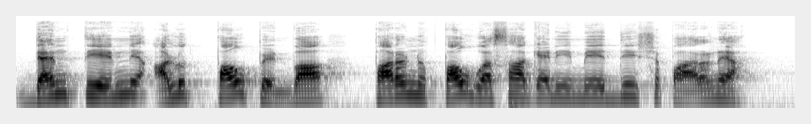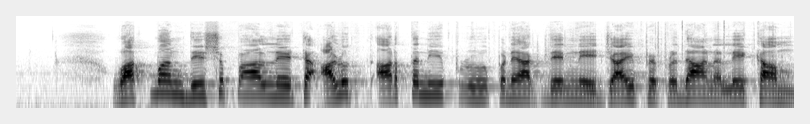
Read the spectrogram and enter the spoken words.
දැන් තියෙන්නේ අලුත් පව් පෙන්වා පරණ පව් වසා ගැනීමේ දේශපාලනයක්. වත්මන් දේශපාලනයට අලුත් අර්ථනීපරූපණයක් දෙන්නේ ජයිප ප්‍රධාන ලේකම්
